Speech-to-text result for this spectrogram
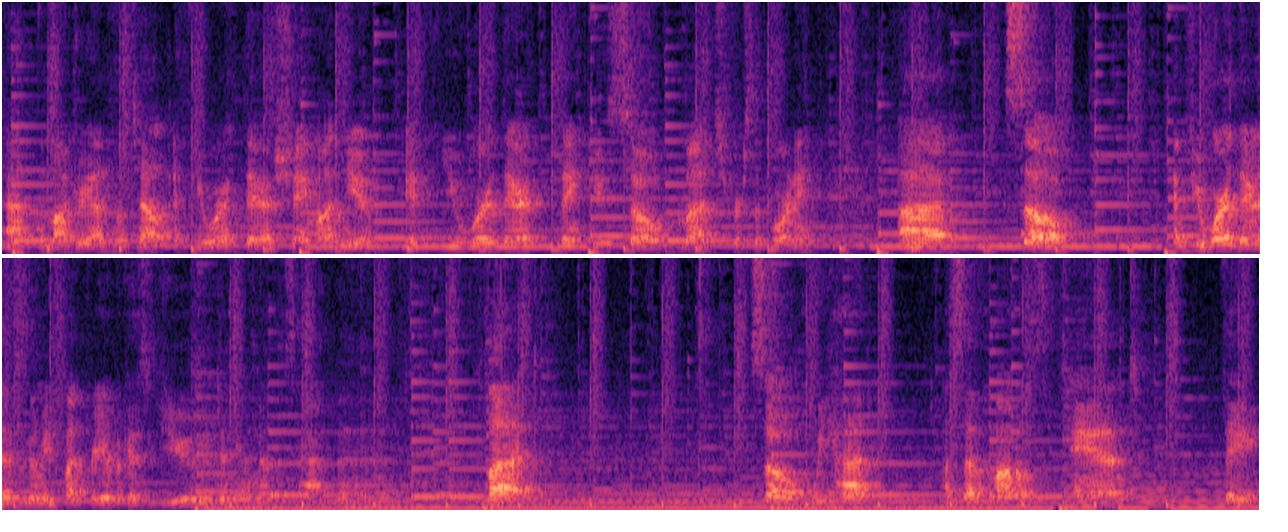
at the Mondrian Hotel. If you weren't there, shame on you. If you were there, thank you so much for supporting. Um, so, and if you were there, this is going to be fun for you because you didn't even know this happened. But, so we had a set of models and they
